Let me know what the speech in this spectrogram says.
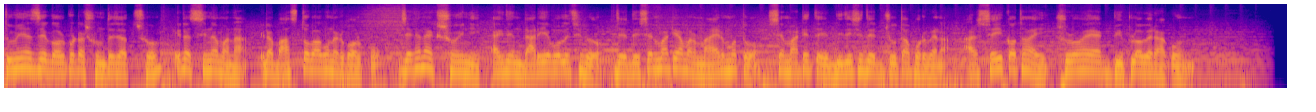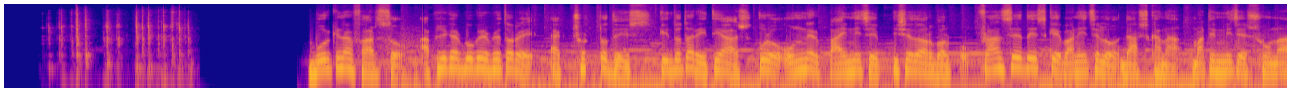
তুমি আজ যে গল্পটা শুনতে যাচ্ছ, এটা সিনেমা না, এটা বাস্তব আগুনের গল্প। যেখানে এক সৈনিক একদিন দাঁড়িয়ে বলেছিল যে দেশের মাটি আমার মায়ের মতো, সে মাটিতে বিদেশিদের জুতা পড়বে না। আর সেই কথাই শুরু হয় এক বিপ্লবের আগুন। বুরকিনা ফার্সো, আফ্রিকার বুকের ভেতরে এক ছোট্ট দেশ, কিন্তু তার ইতিহাস পুরো অন্যের পায়ের নিচে পিষে দেওয়ার গল্প। ফ্রান্সের দেশকে বানিয়েছিল দাসখানা, মাটির নিচে সোনা,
